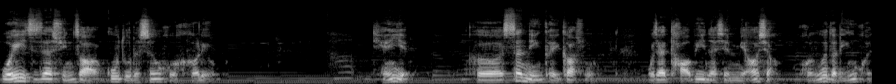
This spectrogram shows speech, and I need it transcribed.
我一直在寻找孤独的生活河流、田野和森林可以告诉我们，我在逃避那些渺小、浑噩的灵魂，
